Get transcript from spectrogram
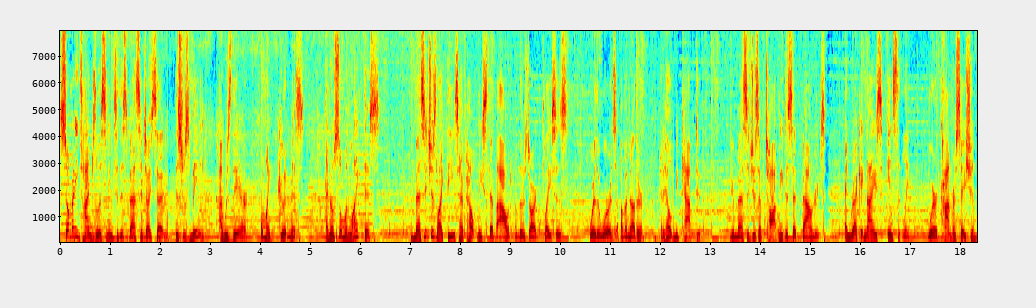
so many times listening to this message, I said, This was me. I was there. Oh my goodness. I know someone like this. Messages like these have helped me step out of those dark places where the words of another had held me captive. Your messages have taught me to set boundaries and recognize instantly where conversation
